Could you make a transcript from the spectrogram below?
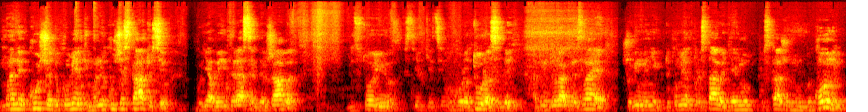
У мене куча документів, у мене куча статусів, бо я в інтересах держави відстоюю стільки ці прокуратура сидить, а він дурак не знає, що він мені документ представить, я йому скажу, ну виконуй,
